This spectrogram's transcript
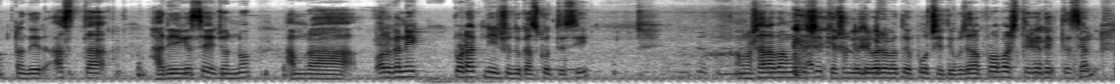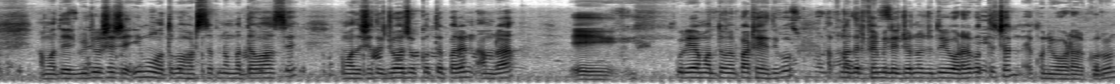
আপনাদের আস্থা হারিয়ে গেছে। এই জন্য আমরা অর্গানিক প্রোডাক্ট নিয়ে শুধু কাজ করতেছি। আমরা সারা বাংলাদেশে ক্যাশ অন ডেলিভারির মাধ্যমে পৌঁছে দেবো। যারা প্রবাস থেকে দেখতেছেন, আমাদের ভিডিও শেষে ইমো অথবা হোয়াটসঅ্যাপ নাম্বার দেওয়া আছে। আমাদের সাথে যোগাযোগ করতে পারেন। আমরা এই কুরিয়ার মাধ্যমে পাঠিয়ে দিব। আপনাদের ফ্যামিলির জন্য যদি অর্ডার করতে চান, এখনই অর্ডার করুন।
